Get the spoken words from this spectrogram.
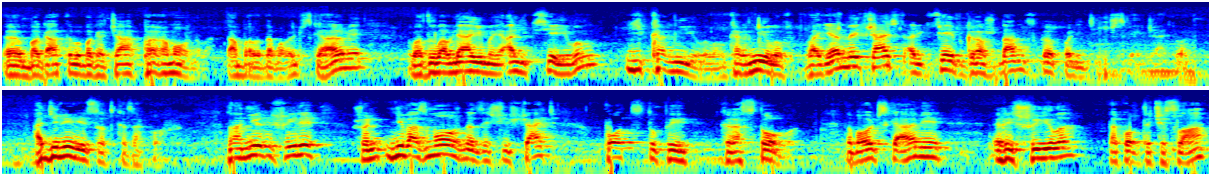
э, богатого богача Парамонова. Там была добровольческая армия, возглавляемая Алексеевым, и Корниловым. Корнилов – военная часть, Алексеев – гражданская политическая часть. Вот. Отделились от казаков. Но они решили, что невозможно защищать подступы к Ростову. Добровольческая армия решила такого-то числа,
